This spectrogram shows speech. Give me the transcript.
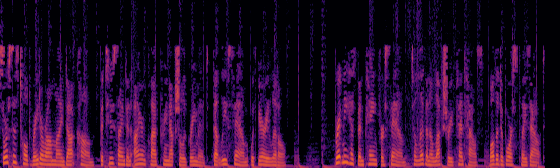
Sources told RadarOnline.com the two signed an ironclad prenuptial agreement that leaves Sam with very little. Britney has been paying for Sam to live in a luxury penthouse while the divorce plays out.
